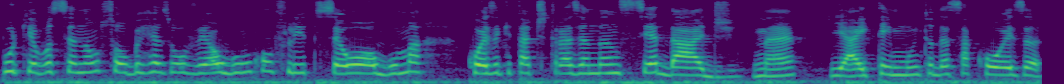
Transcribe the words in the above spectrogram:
porque você não soube resolver algum conflito seu ou alguma coisa que está te trazendo ansiedade, né? E aí tem muito dessa coisa.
